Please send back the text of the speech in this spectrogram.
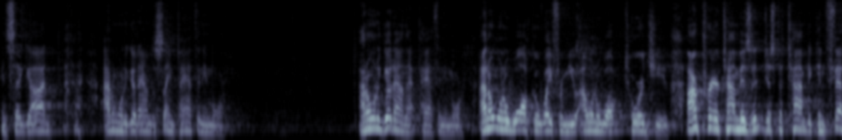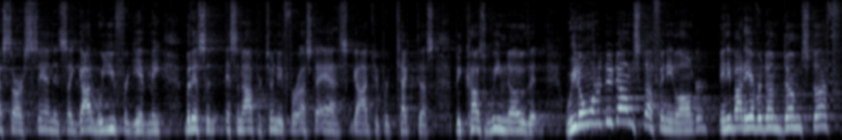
and say, God, I don't want to go down the same path anymore. I don't want to go down that path anymore. I don't want to walk away from you. I want to walk towards you. Our prayer time isn't just a time to confess our sin and say, God, will you forgive me? But it's an, it's an opportunity for us to ask God to protect us because we know that we don't want to do dumb stuff any longer. Anybody ever done dumb stuff?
